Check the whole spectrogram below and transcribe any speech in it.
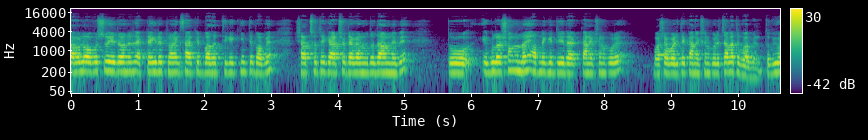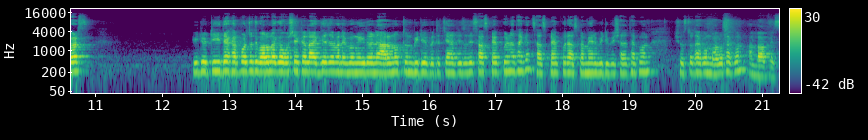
তাহলে অবশ্যই এই ধরনের একটা ইলেকট্রনিক সার্কিট বাজার থেকে কিনতে পাবেন। সাতশো থেকে আটশো টাকার মতো দাম নেবে। তো এগুলোর সমন্বয়ে আপনি কিন্তু এটা কানেকশন করে বাসা বাড়িতে কানেকশন করে চালাতে পারবেন। তো ভিউয়ার্স ভিডিওটি দেখার পর যদি ভালো লাগে, অবশ্যই একটা লাইক দিয়ে যাবেন এবং এই ধরনের আরও নতুন ভিডিও পেতে চ্যানেলটি যদি সাবস্ক্রাইব করে না থাকেন সাবস্ক্রাইব করে আসলামের ভিডিওর সাথে থাকুন। সুস্থ থাকুন, ভালো থাকুন। আল্লাহ হাফেজ।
